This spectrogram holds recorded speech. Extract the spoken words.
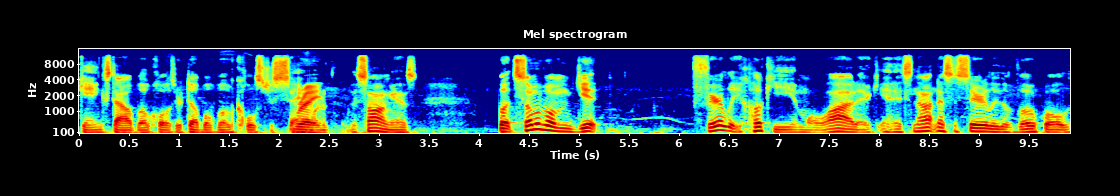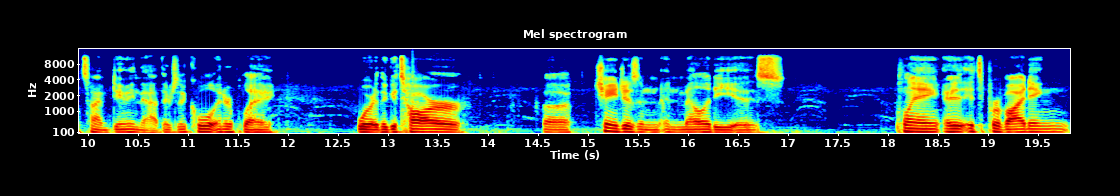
gang style vocals or double vocals, just saying Right. what the song is. But some of them get fairly hooky and melodic, and it's not necessarily the vocal all the time doing that. There's a cool interplay where the guitar uh, changes and, and melody is playing. It's providing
